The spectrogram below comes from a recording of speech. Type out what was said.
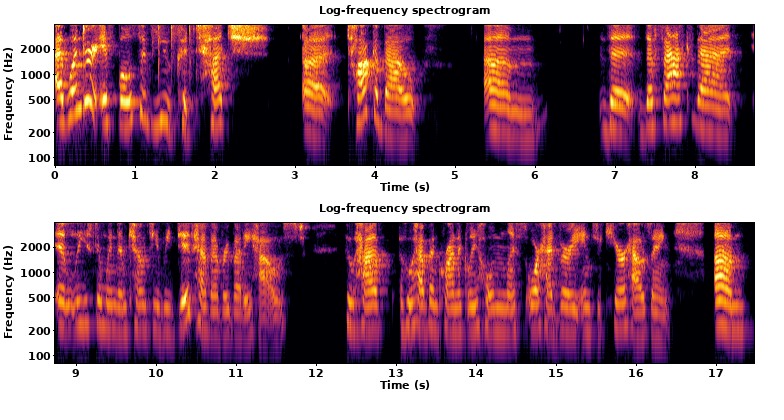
i wonder if both of you could touch uh talk about um the the fact that at least in windham county we did have everybody housed who have who have been chronically homeless or had very insecure housing. Um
